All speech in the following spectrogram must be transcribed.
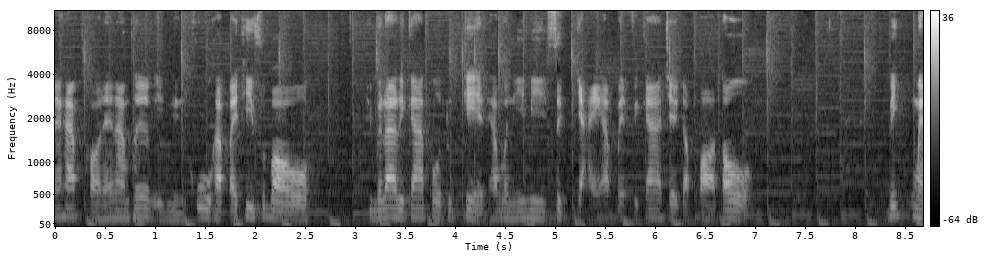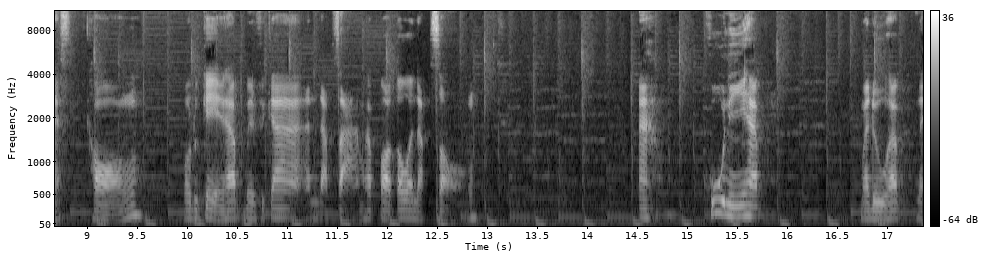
นะครับ ขอแนะนำเพิ่มอีกหนึ่งคู่ครับ ไปที่ฟุตบอลพิมราลิกาโปรตุเกสครับ วันนี้มีศึกใหญ่ครับเบนฟิก้าเจอกับปอร์โตบิ๊กแมตช์ของโปรตุเกสครับเบนฟิก้าอันดับ 3 ครับปอร์โตอันดับ 2อะคู่นี้ครับ มาดูครับใน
